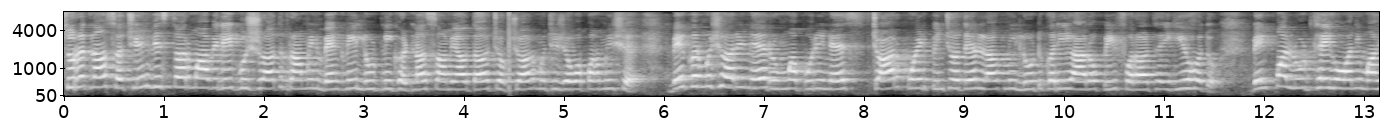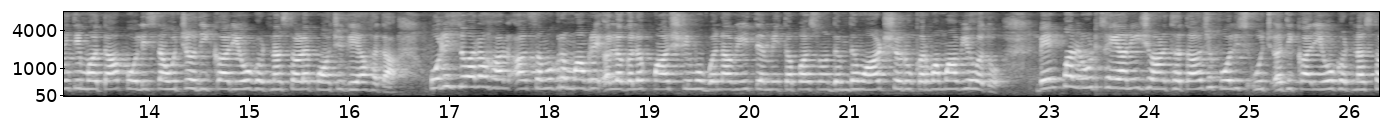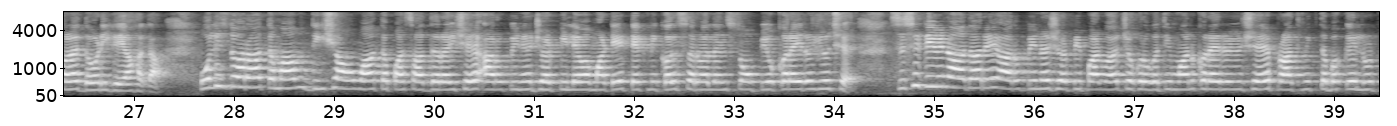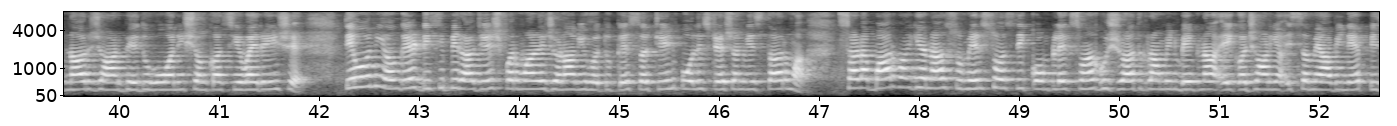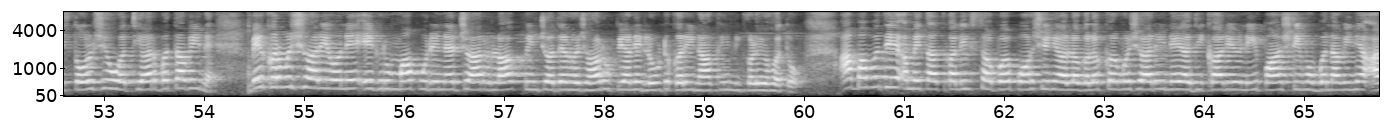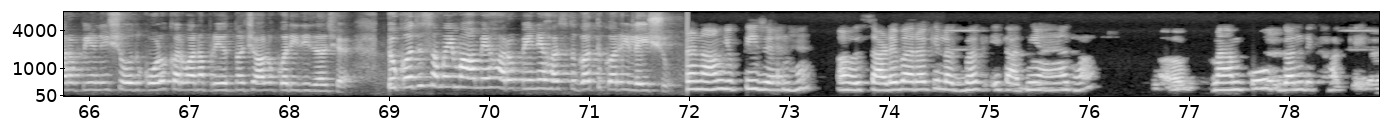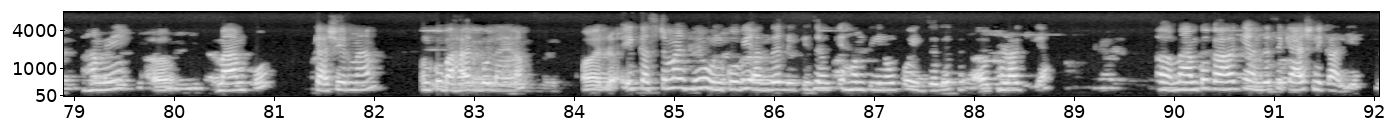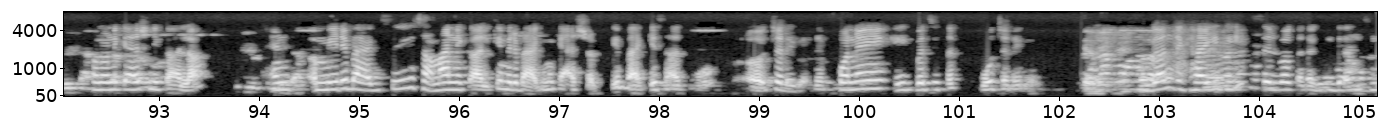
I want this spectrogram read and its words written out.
સુરતના સચિન વિસ્તારમાં આવેલી ગુજરાત ગ્રામીણ બેંકની લૂંટની ઘટના સામે આવતા ચકચાર મચી જવા પામી છે. બે કર્મચારીને રૂમમાં પૂરીને ચાર પોઈન્ટ પંચોતેર લાખની લૂંટ કરી આરોપી ફરાર થઈ ગયો હતો. બેંકમાં લૂંટ થઈ હોવાની માહિતી મળતા પોલીસના ઉચ્ચ અધિકારીઓ ઘટના સ્થળે પહોંચી ગયા હતા. પોલીસ દ્વારા હાલ આ સમગ્ર મામલે અલગ અલગ પાંચ ટીમો બનાવી તેમની તપાસનો ધમધમાટ શરૂ કરવામાં આવ્યો હતો. બેંકમાં લૂંટ થયાની જાણ થતાં જ પોલીસ ઉચ્ચ અધિકારીઓ ઘટના સ્થળે દોડી ગયા હતા. પોલીસ દ્વારા તમામ દિશાઓમાં તપાસ હાથ ધરાઈ છે. આરોપીને ઝડપી લેવા માટે ટેકનિકલ સર્વેલન્સનો ઉપયોગ કરાઈ રહ્યો છે. સીસીટીવીના આધારે આરોપીને ઝડપી પાડવા ચક્રો ગતિમાન કરાઈ રહ્યું છે. પ્રાથમિક તબક્કે લૂંટનાર જાણ ભેદુ હોવાની શંકા સેવાઈ રહી છે. તેઓની અંગે ડીસીપી રાજેશ પરમારે જણાવ્યું હતું કે, સચિન પોલીસ સ્ટેશન વિસ્તારમાં સાડા બાર વાગ્યાના સુમેર સ્વસ્તિક કોમ્પ્લેક્સમાં ગુજરાત ગ્રામીણ બેંકના એક અજાણ્યા ઇસમે આવીને પિસ્તોલ જેવું હથિયાર બતાવીને બે કર્મચારીઓને એક રૂમમાં પૂરીને ચાર લાખ પંચોતેર હજાર રૂપિયાની લૂંટ કરી નાખી નીકળ્યો હતો આ બાબતે અમે તાત્કાલિક સ્થળ પર પહોંચીને અલગ અલગ કર્મચારીને અધિકારીઓની પાંચ ટીમો બનાવીને આરોપીઓની શોધખોળ કરવાના પ્રયત્નો ચાલુ કરી દીધા છે ટૂંક જ સમયમાં અમે આરોપીને હસ્તગત કરી લઈશું मेरा नाम युक्ति जैन है अ, साढ़े बारह के लगभग एक आदमी आया था अ, मैम को गन दिखा के हमें अ, मैम को कैशियर मैम उनको बाहर बुलाया और एक कस्टमर थे उनको भी अंदर लेके जाके हम तीनों को एक जगह ख- अ, खड़ा किया अ, मैम को कहा कि अंदर से कैश निकालिए। उन्होंने कैश निकाला। एंड मेरे बैग से सामान निकाल के मेरे बैग में कैश रख के बैग के साथ वो चले गए। थे पौने एक बजे तक वो चले गए। गन दिखाई थी सिल्वर कलर की गन थी।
